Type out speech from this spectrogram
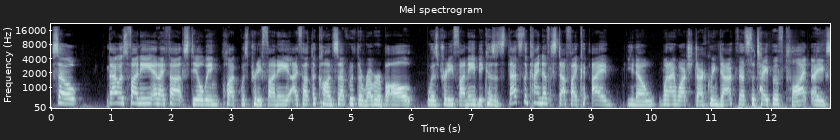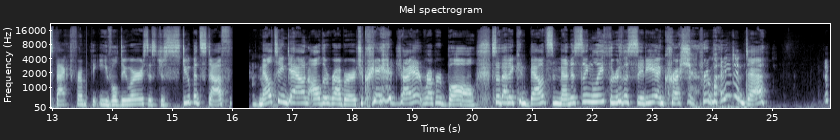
So that was funny, and I thought Steelwing Cluck was pretty funny. I thought the concept with the rubber ball was pretty funny because it's that's the kind of stuff I I you know, when I watch Darkwing Duck, that's the type of plot I expect from the evildoers. It's just stupid stuff. Mm-hmm. Melting down all the rubber to create a giant rubber ball so that it can bounce menacingly through the city and crush everybody to death.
